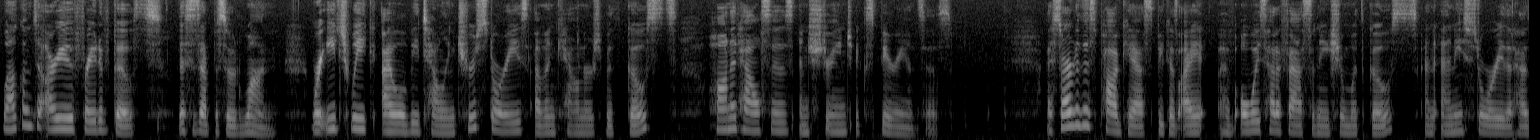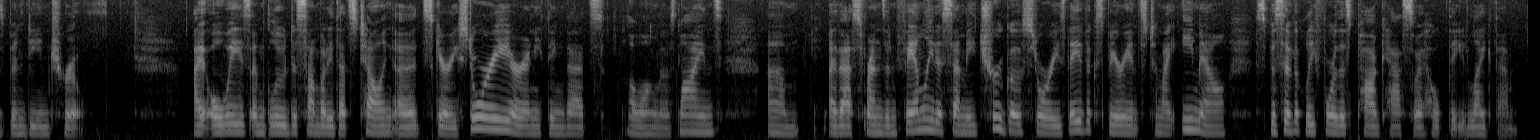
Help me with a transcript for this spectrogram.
Welcome to Are You Afraid of Ghosts? This is episode one, where each week I will be telling true stories of encounters with ghosts, haunted houses, and strange experiences. I started this podcast because I have always had a fascination with ghosts and any story that has been deemed true. I always am glued to somebody that's telling a scary story or anything that's along those lines. Um, I've asked friends and family to send me true ghost stories they've experienced to my email specifically for this podcast, so I hope that you like them.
